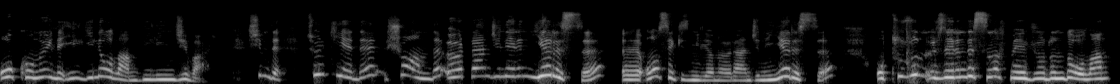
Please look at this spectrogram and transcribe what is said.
o konuyla ilgili olan bilinci var. Şimdi Türkiye'de şu anda öğrencilerin yarısı, 18 milyon öğrencinin yarısı 30'un üzerinde sınıf mevcudunda olan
